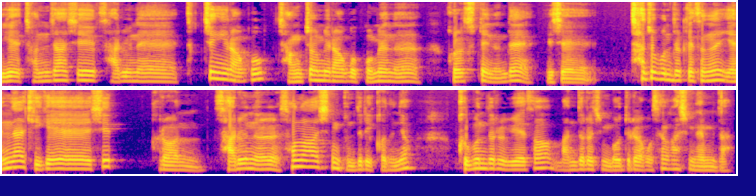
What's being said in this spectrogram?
이게 전자식 사륜의 특징이라고 장점이라고 보면은 그럴 수도 있는데 이제 차주분들께서는 옛날 기계식 그런 사륜을 선호하시는 분들이 있거든요. 그분들을 위해서 만들어진 모듈이라고 생각하시면 됩니다.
